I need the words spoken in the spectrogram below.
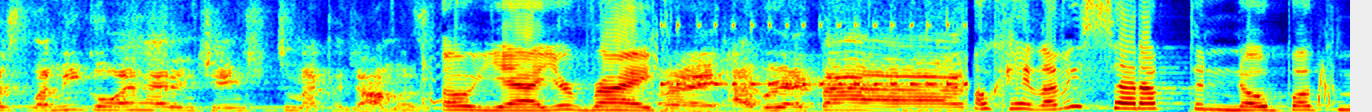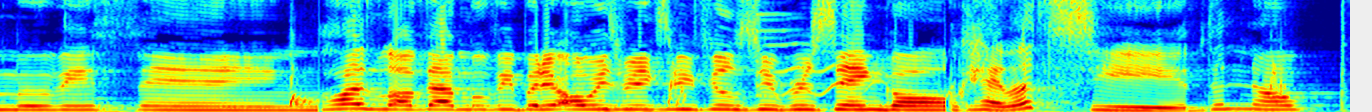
first, let me go ahead and change to my pajamas. Oh yeah, you're right. Alright, I'll be right back. Okay, let me set up the notebook movie thing. Oh, I love that movie, but it always makes me feel super single. Okay, let's see. The notebook.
